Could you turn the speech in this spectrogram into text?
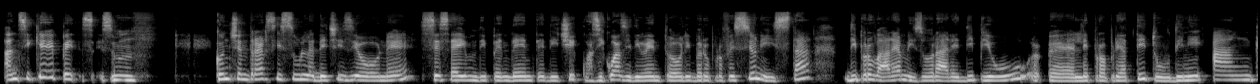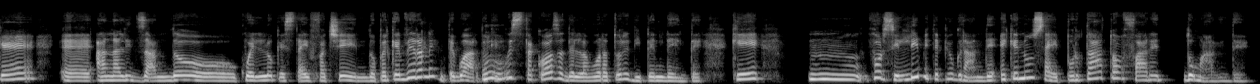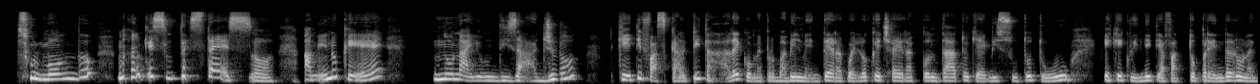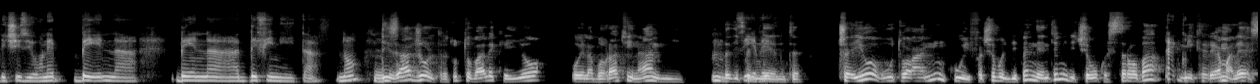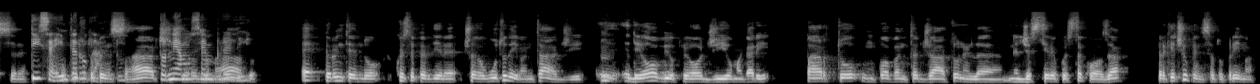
anziché pe- mm, concentrarsi sulla decisione, se sei un dipendente dici quasi quasi divento libero professionista, di provare a misurare di più eh, le proprie attitudini anche eh, analizzando quello che stai facendo, perché veramente guarda mm. che questa cosa del lavoratore dipendente che mh, mm, forse il limite più grande è che non sei portato a fare domande sul mondo, ma anche su te stesso, a meno che non hai un disagio che ti fa scalpitare, come probabilmente era quello che ci hai raccontato, che hai vissuto tu e che quindi ti ha fatto prendere una decisione ben, ben definita. No? Disagio oltretutto vale che io ho elaborato in anni mm, da dipendente. Sì, cioè io ho avuto anni in cui facevo il dipendente e mi dicevo questa roba ecco, mi crea malessere. Ti sei ho interrogato. Pensarci, Torniamo sempre lì. Eh, però intendo, questo è per dire, cioè ho avuto dei vantaggi mm. ed è ovvio che oggi io magari parto un po' avvantaggiato nel, nel gestire questa cosa perché ci ho pensato prima.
